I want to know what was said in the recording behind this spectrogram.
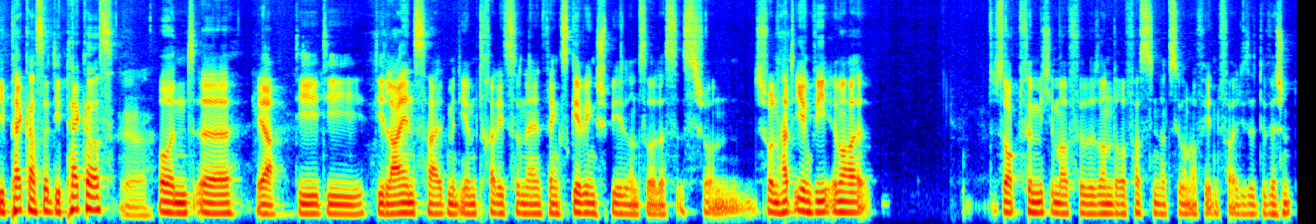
Die Packers sind die Packers. Ja. Und äh, ja, die, die, die Lions halt mit ihrem traditionellen Thanksgiving-Spiel und so, das ist schon, schon hat irgendwie immer, sorgt für mich immer für besondere Faszination auf jeden Fall, diese Division.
